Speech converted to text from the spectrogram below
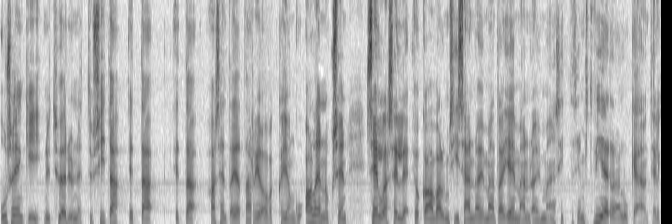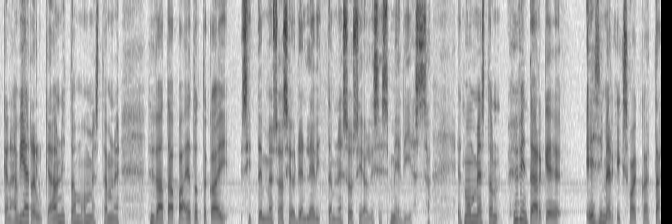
useinkin nyt hyödynnetty sitä, että, että asentaja tarjoaa vaikka jonkun alennuksen sellaiselle, joka on valmis isännöimään tai emännöimään sitten semmoista vierailukäyntiä. Eli nämä vierailukäynnit on mun mielestä hyvä tapa ja totta kai sitten myös asioiden levittäminen sosiaalisessa mediassa. Et mun mielestä on hyvin tärkeää esimerkiksi vaikka, että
